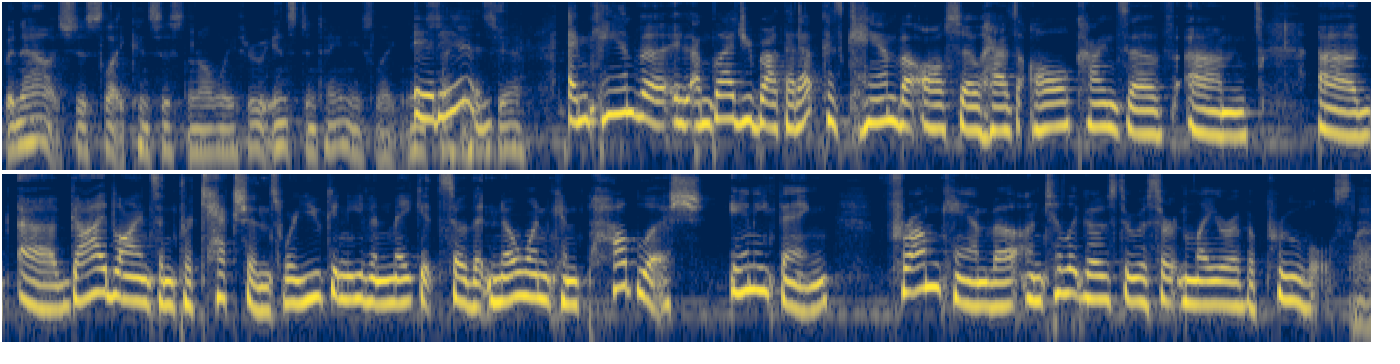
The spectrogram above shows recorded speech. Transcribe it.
But now it's just like consistent all the way through, instantaneous, like it seconds. is. Yeah. And Canva, I'm glad you brought that up because Canva also has all kinds of um, uh, uh, guidelines and protections where you can even make it so that no one can publish anything from Canva until it goes through a certain layer of approvals. Wow.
